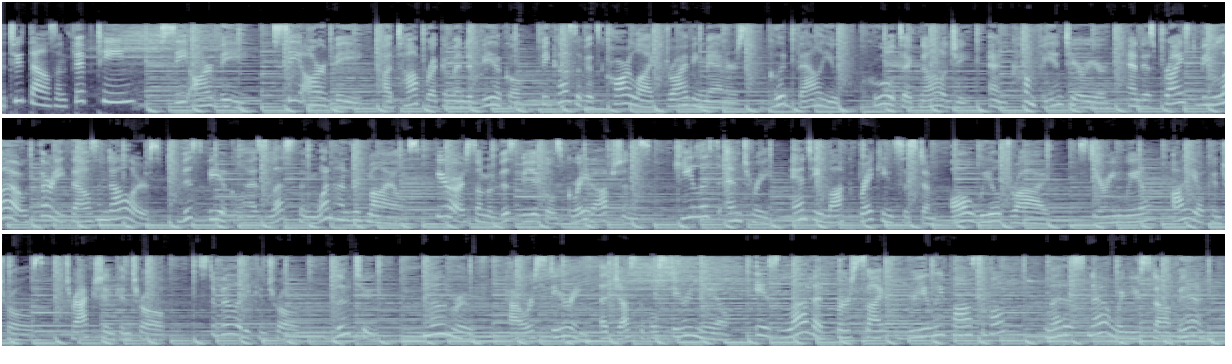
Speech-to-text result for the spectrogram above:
The 2015 CRV. CRV, a top recommended vehicle because of its car-like driving manners, good value, cool technology, and comfy interior, and is priced below $30,000. This vehicle has less than 100 miles. Here are some of this vehicle's great options. Keyless entry, anti-lock braking system, all-wheel drive, steering wheel, audio controls, traction control, stability control, Bluetooth, moonroof, power steering, adjustable steering wheel. Is love at first sight really possible? Let us know when you stop in.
